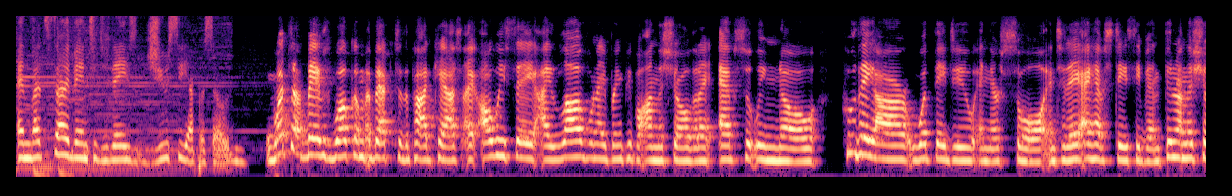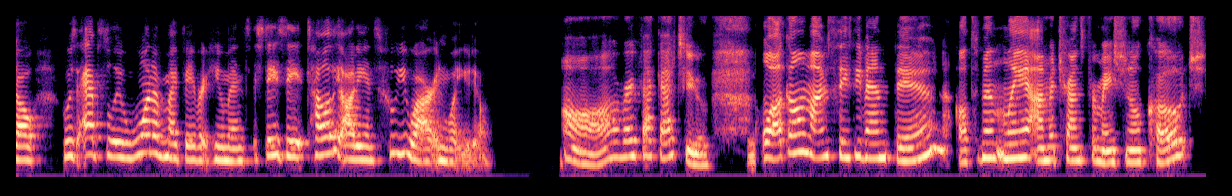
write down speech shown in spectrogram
and let's dive into today's juicy episode. What's up, babes? Welcome back to the podcast. I always say I love when I bring people on the show that I absolutely know who they are, what they do, and their soul. And today I have Stacey Vanthuyne on the show, who is absolutely one of my favorite humans. Stacey, tell the audience who you are and what you do. Aw, right back at you. Welcome. I'm Stacey Vanthuyne. Ultimately, I'm a transformational coach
